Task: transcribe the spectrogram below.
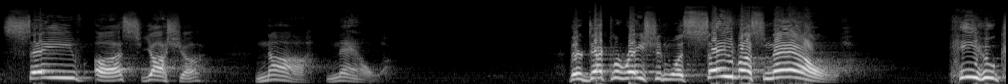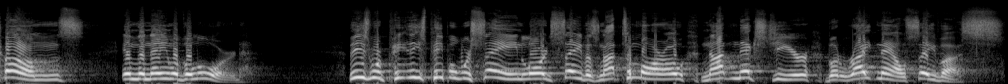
save us, Yasha, na, now. Their declaration was save us now, he who comes in the name of the Lord. These, were, these people were saying, Lord, save us, not tomorrow, not next year, but right now, save us.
